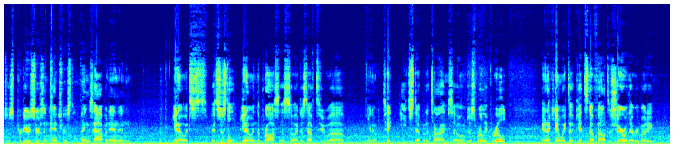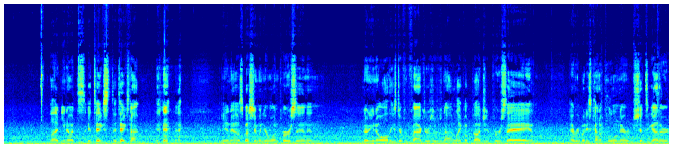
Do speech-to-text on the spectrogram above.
just producers and interest and things happening, and you know, it's it's just a, you know in the process. So I just have to uh, you know take each step at a time. So I'm just really thrilled, and I can't wait to get stuff out to share with everybody. But you know, it's it takes it takes time. you know, especially when you're one person and there, you know, all these different factors. There's not like a budget per se, and everybody's kind of pulling their shit together.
